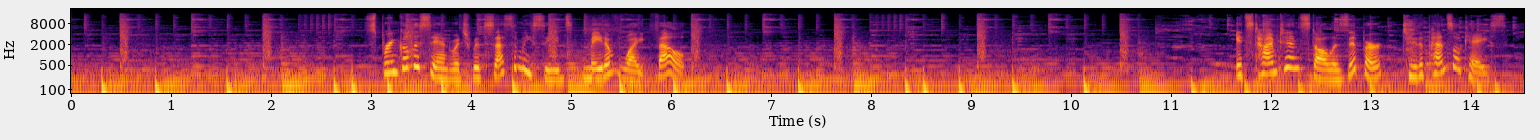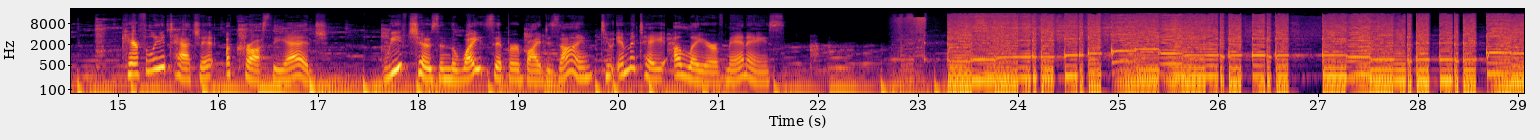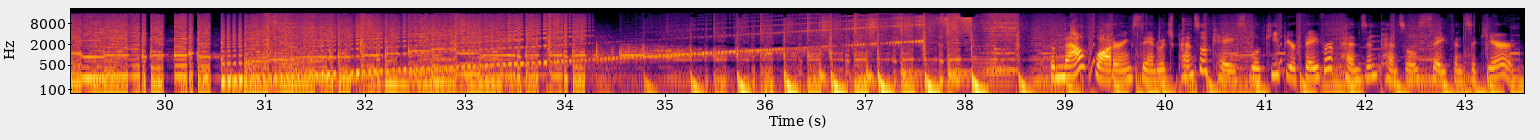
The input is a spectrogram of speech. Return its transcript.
Sprinkle the sandwich with sesame seeds made of white felt. It's time to install a zipper to the pencil case. Carefully attach it across the edge. We've chosen the white zipper by design to imitate a layer of mayonnaise. The mouth-watering sandwich pencil case will keep your favorite pens and pencils safe and secure.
